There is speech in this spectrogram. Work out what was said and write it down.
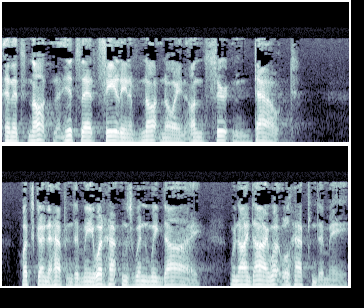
And it's not, it's that feeling of not knowing, uncertain, doubt. What's going to happen to me? What happens when we die? When I die, what will happen to me?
